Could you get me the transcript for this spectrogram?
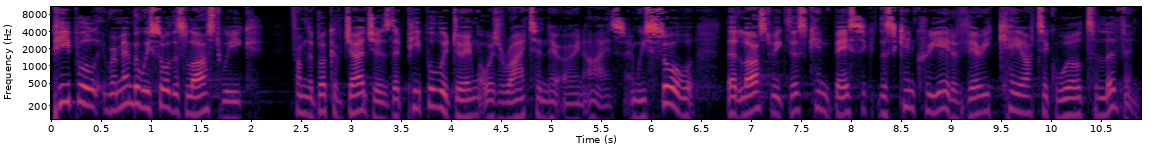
people, remember we saw this last week from the book of Judges, that people were doing what was right in their own eyes. And we saw that last week this can basic, this can create a very chaotic world to live in.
